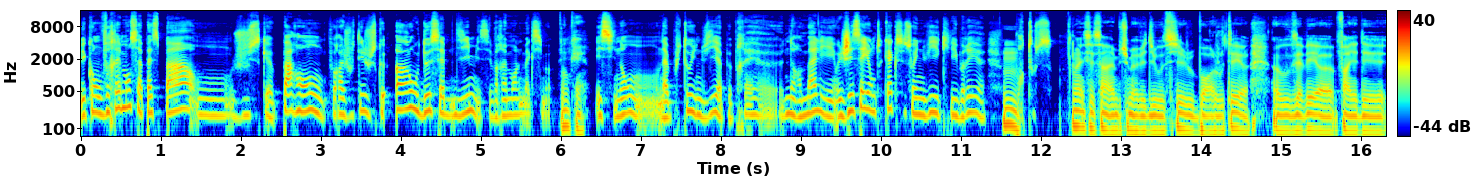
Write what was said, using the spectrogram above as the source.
Mais quand vraiment ça passe pas, on, jusqu'à par an, on peut rajouter jusqu'à un ou deux samedis, mais c'est vraiment le maximum. Et sinon, on a plutôt une vie à peu près euh, normale. Et j'essaye en tout cas que ce soit une vie équilibrée mmh. pour tous. Oui, c'est ça. tu m'avais dit aussi, pour rajouter, euh, vous avez, euh, enfin, il y a des,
